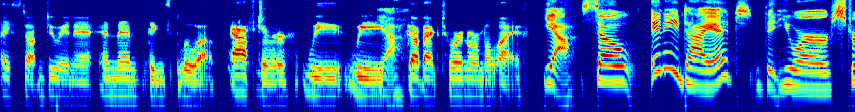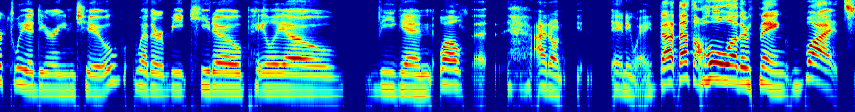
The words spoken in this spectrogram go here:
I stopped doing it. And then things blew up after we we yeah. got back to our normal life. Yeah. So any diet that you are strictly adhering to, whether it be keto, paleo, vegan, well, uh, I don't anyway, that that's a whole other thing. But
